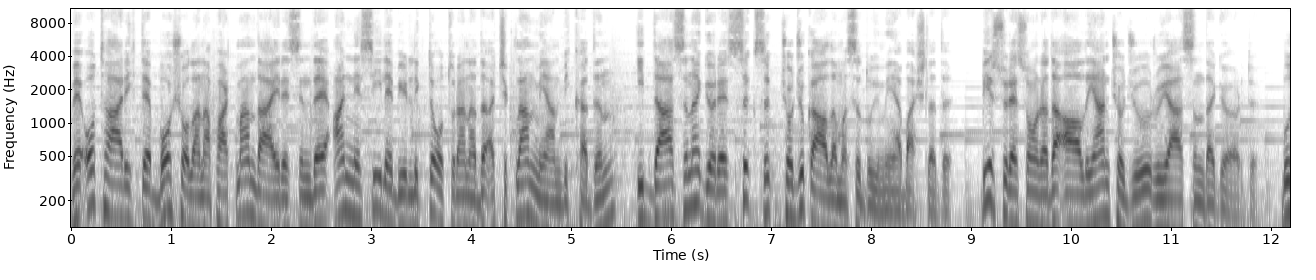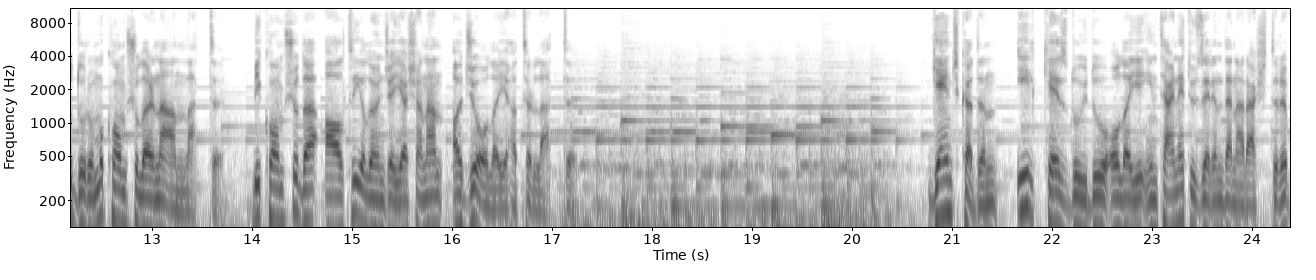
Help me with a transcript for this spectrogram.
ve o tarihte boş olan apartman dairesinde annesiyle birlikte oturan adı açıklanmayan bir kadın, iddiasına göre sık sık çocuk ağlaması duymaya başladı. Bir süre sonra da ağlayan çocuğu rüyasında gördü. Bu durumu komşularına anlattı. Bir komşu da 6 yıl önce yaşanan acı olayı hatırlattı. Genç kadın ilk kez duyduğu olayı internet üzerinden araştırıp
